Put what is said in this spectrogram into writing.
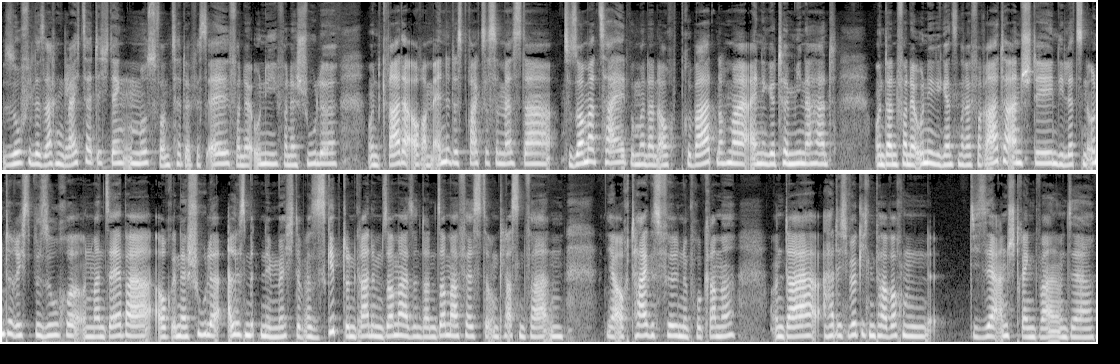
so viele Sachen gleichzeitig denken muss, vom ZFSL, von der Uni, von der Schule und gerade auch am Ende des Praxissemesters zur Sommerzeit, wo man dann auch privat nochmal einige Termine hat und dann von der Uni die ganzen Referate anstehen, die letzten Unterrichtsbesuche und man selber auch in der Schule alles mitnehmen möchte, was es gibt. Und gerade im Sommer sind dann Sommerfeste und Klassenfahrten, ja auch tagesfüllende Programme. Und da hatte ich wirklich ein paar Wochen, die sehr anstrengend waren und sehr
